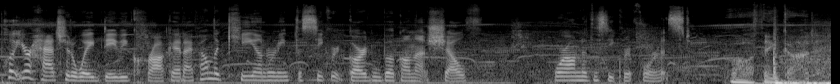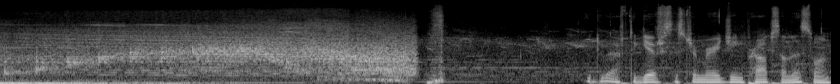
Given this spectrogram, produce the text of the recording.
put your hatchet away, Davy Crockett. I found the key underneath the secret garden book on that shelf. We're on to the secret forest. Oh, thank God. We do have to give Sister Mary Jean props on this one.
